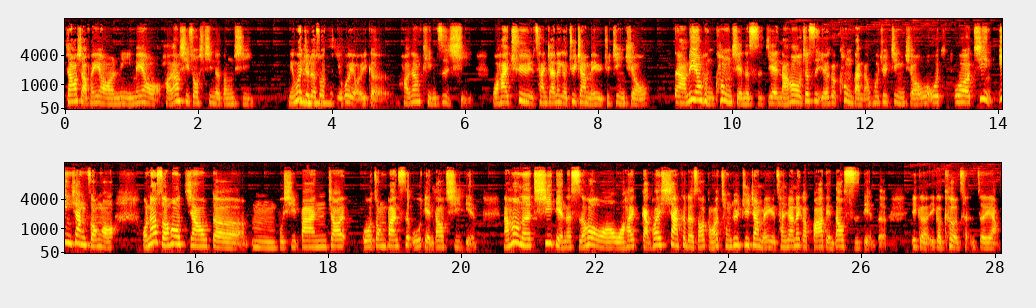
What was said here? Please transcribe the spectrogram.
教小朋友，你没有好像吸收新的东西，你会觉得说自己会有一个好像停滞期。我还去参加那个巨匠美语去进修。对啊利用很空闲的时间，然后就是有一个空档，然后去进修。我我我记印象中哦，我那时候教的嗯补习班教国中班是五点到七点，然后呢七点的时候哦，我还赶快下课的时候赶快冲去巨匠美语参加那个八点到十点的一个一个课程，这样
